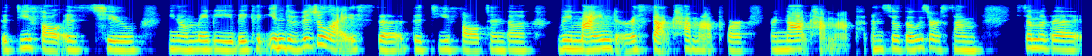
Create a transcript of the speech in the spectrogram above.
the default is to you know maybe they could individualize the the default and the reminders that come up or or not come up. And so those are some some of the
